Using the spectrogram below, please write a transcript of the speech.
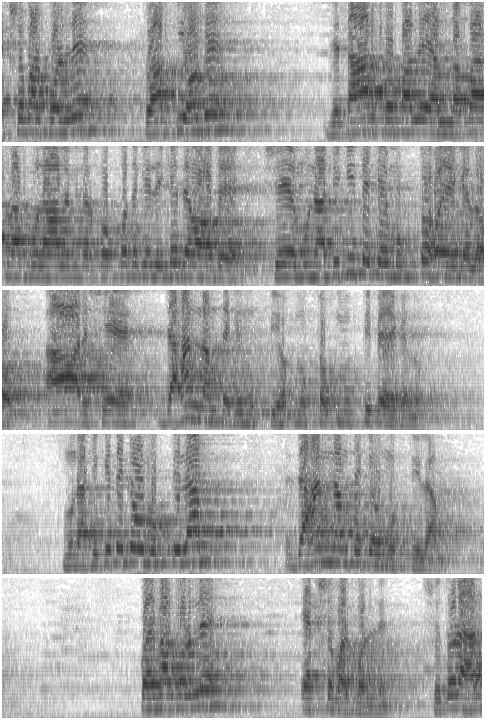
একশো বার পড়লে সব কি হবে? যে তার কপালে আল্লাহ পাক রাব্বুল আলমিনের পক্ষ থেকে লিখে দেওয়া হবে, সে মুনাফিকি থেকে মুক্ত হয়ে গেল আর সে জাহান নাম থেকে মুক্তি মুক্ত, মুক্তি পেয়ে গেল। মুনাফিকি থেকেও মুক্তি লাভ জাহান নাম থেকেও মুক্তি লাভ। কয়বার পড়লে? একশো বার পড়লে। সুতরাং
